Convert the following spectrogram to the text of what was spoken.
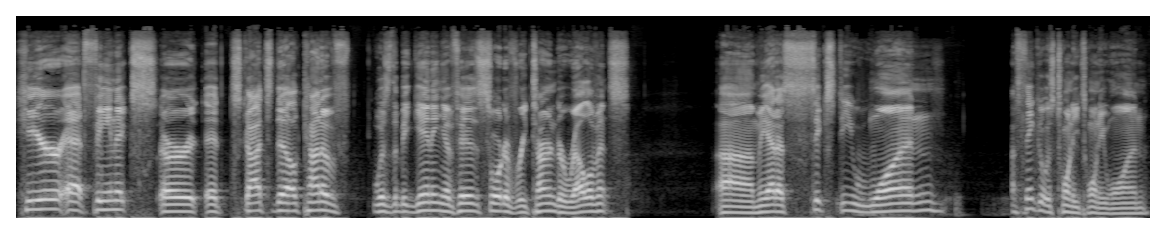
here at Phoenix or at Scottsdale kind of was the beginning of his sort of return to relevance. Um, he had a 61, I think it was 2021,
